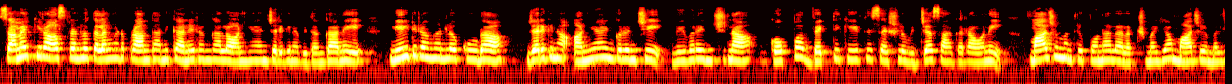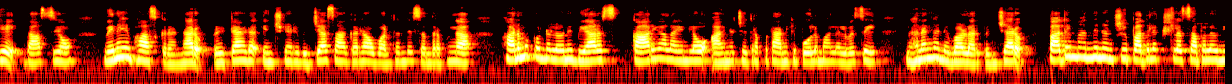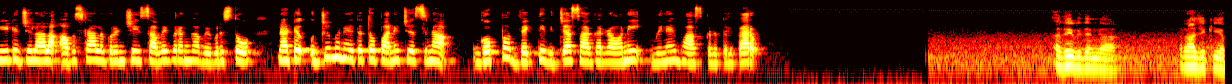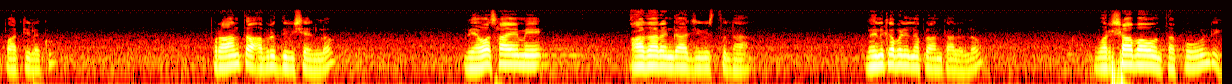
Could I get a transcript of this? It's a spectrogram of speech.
సమైక్య రాష్ట్రంలో తెలంగాణ ప్రాంతానికి అన్ని రంగాల్లో అన్యాయం జరిగిన విధంగానే నీటి రంగంలో కూడా జరిగిన అన్యాయం గురించి వివరించిన గొప్ప వ్యక్తి కీర్తిశేషులు విద్యాసాగర్ రావు అని మాజీ మంత్రి పొన్నాల లక్ష్మయ్య మాజీ ఎమ్మెల్యే దాస్యం వినయ్ భాస్కర్ అన్నారు. రిటైర్డ్ ఇంజనీర్ విద్యాసాగర్ రావు వర్ధంతి సందర్భంగా హనుమకొండలోని బీఆర్ఎస్ కార్యాలయంలో ఆయన చిత్రపటానికి పూలమాలలు వేసి ఘనంగా నివాళులర్పించారు. పది మంది నుంచి పది లక్షల సభలో నీటి జలాల అవసరాల గురించి సవివరంగా వివరిస్తూ నటి ఉద్యమ నేతతో పనిచేసిన గొప్ప వ్యక్తి విద్యాసాగర్రావు అని వినయ్ భాస్కర్ తెలిపారు. అదేవిధంగా రాజకీయ పార్టీలకు ప్రాంత అభివృద్ధి విషయంలో వ్యవసాయమే ఆధారంగా జీవిస్తున్న వెనుకబడిన ప్రాంతాలలో వర్షాభావం తక్కువ ఉండి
